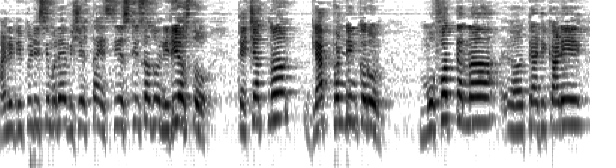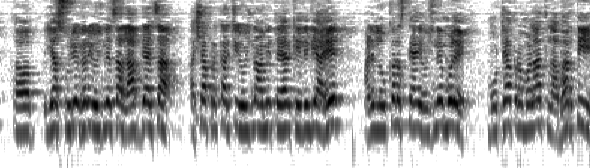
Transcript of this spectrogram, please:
आणि डीपीडीसीमध्ये विशेषतः एससी एसटीचा जो निधी असतो त्याच्यातनं गॅप फंडिंग करून मोफत त्यांना त्या ठिकाणी या सूर्यघर योजनेचा लाभ द्यायचा अशा प्रकारची योजना आम्ही तयार केलेली आहे आणि लवकरच त्या योजनेमुळे मोठ्या प्रमाणात लाभार्थी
